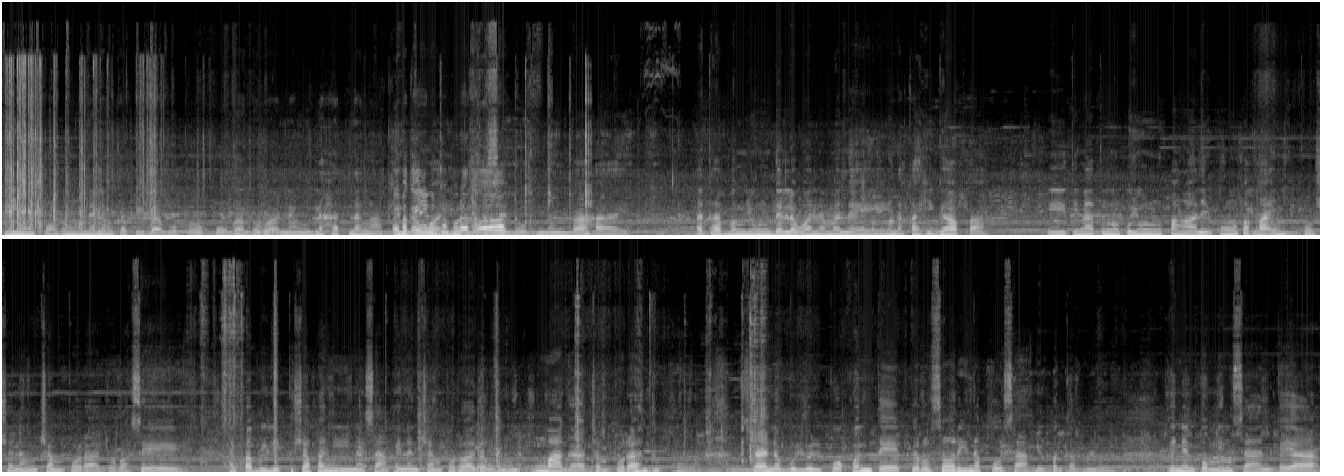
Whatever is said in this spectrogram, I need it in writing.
Inom po ako muna ng kape bago po ako gagawa ng lahat ng aking gawain dito sa loob ng bahay. At habang yung dalawa naman ay nakahiga pa, eh, tinatanong ko yung panganay kung kakain po siya ng champurado kasi nagpabili po siya kanina sa akin ng champuradong um- umaga, champurado po. Siya nabulol po konti, pero sorry na po sa aking pagkabulol. Ganyan po minsan, kaya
